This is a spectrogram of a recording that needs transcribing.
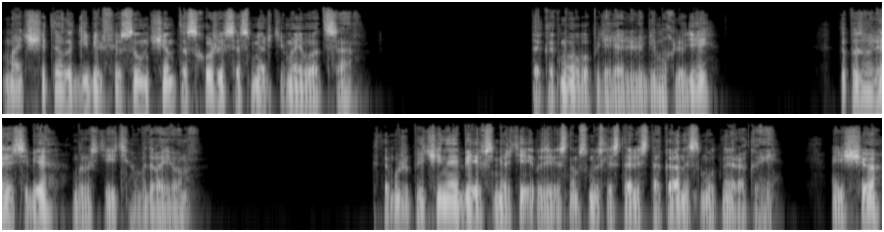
Мать считала гибель Фюсун чем-то схожей со смертью моего отца. Так как мы оба потеряли любимых людей, то позволяли себе грустить вдвоем. К тому же причиной обеих смертей в известном смысле стали стаканы с мутной ракой. А еще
